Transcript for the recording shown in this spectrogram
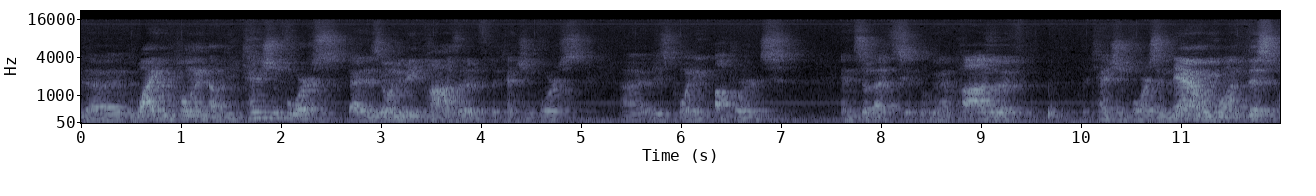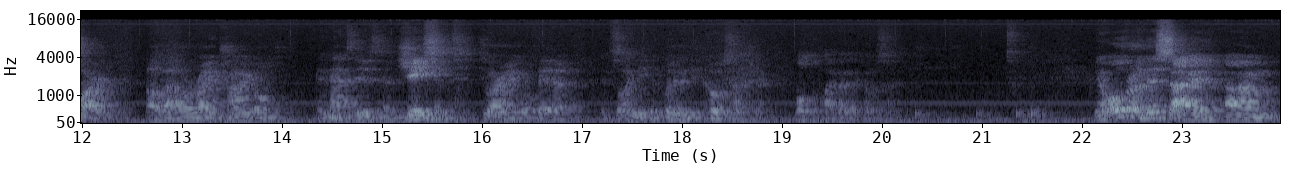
the, the y component of the tension force, that is going to be positive. The tension force uh, is pointing upwards. And so that's, we're going to have positive, the tension force. And now we want this part of our right triangle, and that is adjacent to our angle theta. And so I need to put in the cosine here, multiply by the cosine. Now over on this side, um,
